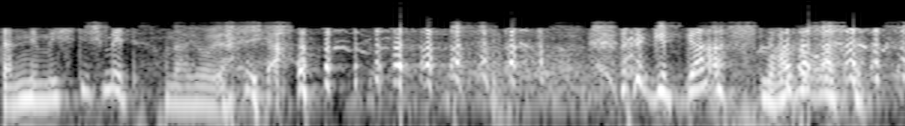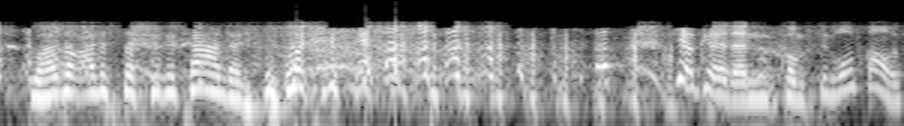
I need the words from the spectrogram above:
dann nehme ich dich mit. Und da habe ich mir gedacht, ja. Gib Gas. Du hast auch, du hast auch alles dafür getan. dass ich- ja, okay, dann kommst du groß raus.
